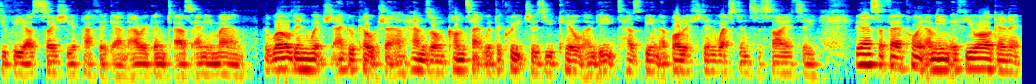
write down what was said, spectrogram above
to be as sociopathic and arrogant as any man. The world in which agriculture and hands-on contact with the creatures you kill and eat has been abolished in Western society. Yeah, that's a fair point. I mean, if you are going to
